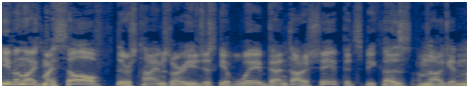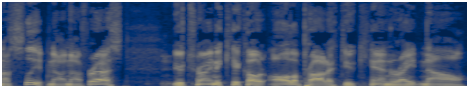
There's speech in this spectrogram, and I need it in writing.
even like myself, there's times where you just get way bent out of shape. It's because I'm not getting enough sleep, not enough rest. You're trying to kick out all the product you can right now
